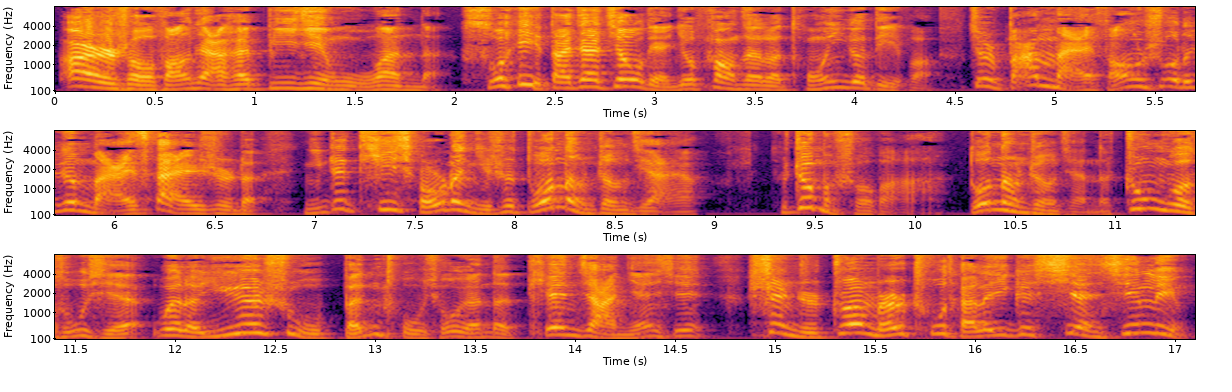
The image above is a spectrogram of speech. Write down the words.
二手房价还逼近五万呢，所以大家焦点就放在了同一个地方，就是把买房说的跟买菜似的。你这踢球的你是多能挣钱呀？就这么说吧啊，多能挣钱呢！中国足协为了约束本土球员的天价年薪，甚至专门出台了一个限薪令，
